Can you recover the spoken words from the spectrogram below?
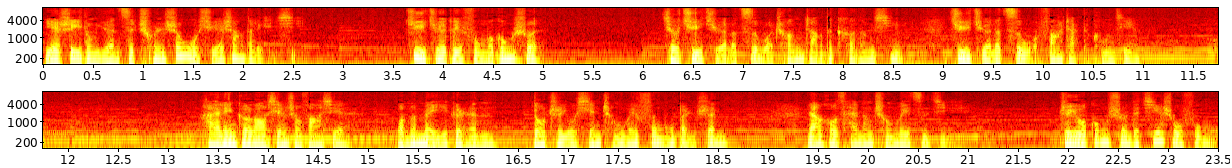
也是一种源自纯生物学上的联系。拒绝对父母恭顺，就拒绝了自我成长的可能性，拒绝了自我发展的空间。海灵格老先生发现，我们每一个人都只有先成为父母本身，然后才能成为自己。只有恭顺的接受父母。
